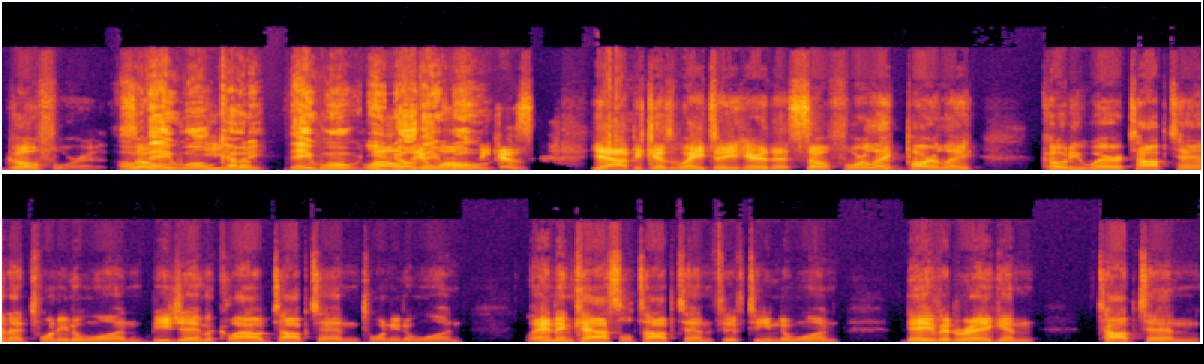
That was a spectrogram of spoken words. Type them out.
go for it. Oh, So they won't, Cody. They won't. well, you know they, won't. because yeah, because wait till you hear this. So four leg parlay, Cody Ware top 10 at 20 to 1, BJ McLeod top 10 20 to 1, Landon Cassill top 10 15 to 1, David Ragan top 10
